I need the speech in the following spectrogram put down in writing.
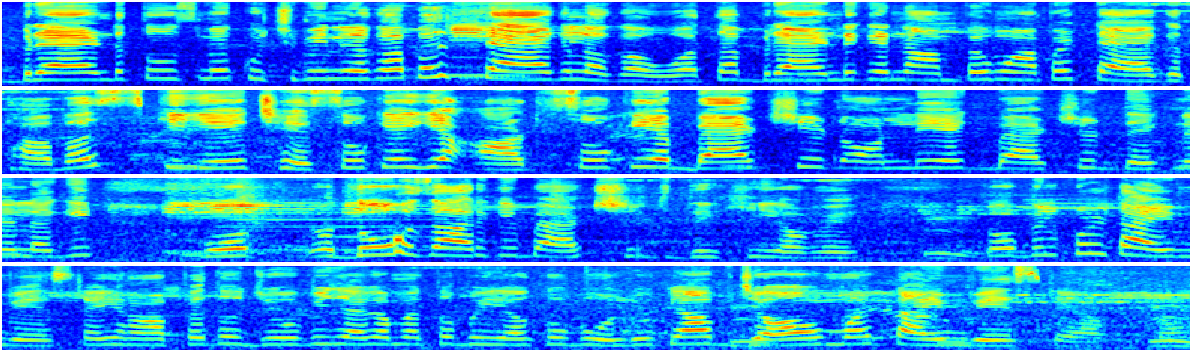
ब्रांड तो उसमें कुछ भी नहीं लगा बस टैग लगा हुआ था ब्रांड के नाम पे वहाँ पे टैग था बस कि ये 600 के ये 800 की है बेडशीट ओनली एक बेडशीट देखने लगी वो 2000 की बेडशीट दिखी हमें तो बिल्कुल टाइम वेस्ट है यहाँ पे तो जो भी जगह मैं तो भैया को बोल रही हूँ कि आप जाओ मत टाइम वेस्ट है आपका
